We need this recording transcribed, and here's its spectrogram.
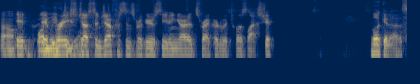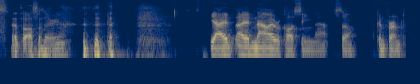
Wow. It One it week breaks. Justin Jefferson's rookie receiving yards record, which was last year. Look at us. That's awesome. There, yeah. Yeah, I, I now I recall seeing that. So confirmed.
